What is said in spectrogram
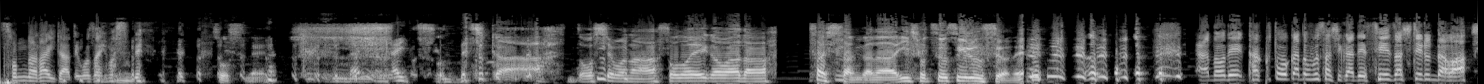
そんなライダーでございますね。そうですね。何ないとそっ。ちか。どうしてもな、その映画はな、サシさんがな、印象強すぎるんですよね。あのね、格闘家の武蔵がね、正座してるんだわ。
